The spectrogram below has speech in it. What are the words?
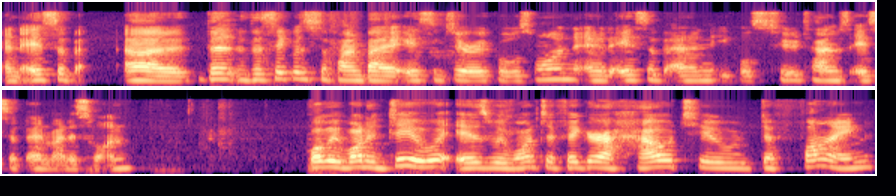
and a sub uh, the, the sequence defined by a sub 0 equals 1 and a sub n equals 2 times a sub n minus 1. What we want to do is we want to figure out how to define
